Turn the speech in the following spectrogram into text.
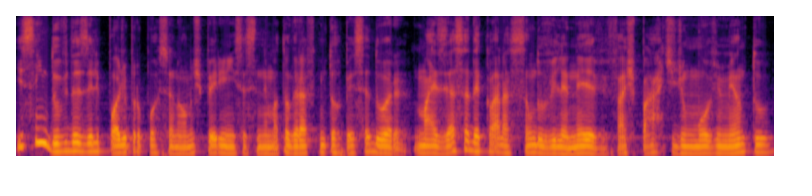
e sem dúvidas ele pode proporcionar uma experiência cinematográfica entorpecedora. Mas essa declaração do Villeneuve faz parte de um movimento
